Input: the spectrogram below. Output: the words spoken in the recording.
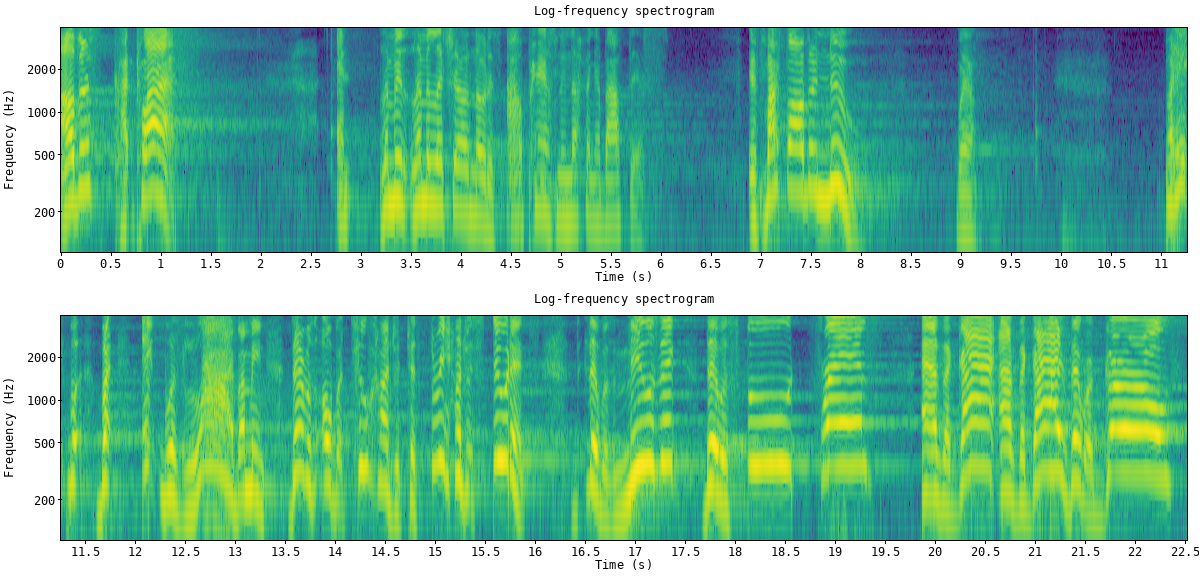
Others cut class And let me, let me let y'all know this. Our parents knew nothing about this. If my father knew, well, But it, but it was live. I mean, there was over 200 to 300 students. There was music, there was food, friends. As a guy, as the guys, there were girls.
